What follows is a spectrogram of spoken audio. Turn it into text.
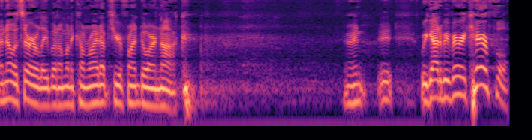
I know it's early, but I'm going to come right up to your front door and knock. And it, we got to be very careful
